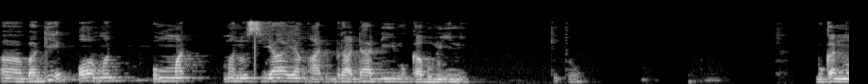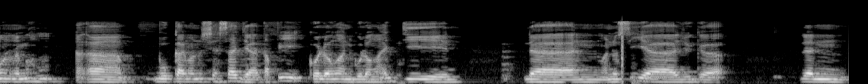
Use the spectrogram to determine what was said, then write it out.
uh, bagi umat manusia yang berada di muka bumi ini, gitu. Bukan uh, bukan manusia saja, tapi golongan-golongan jin, dan manusia juga dan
